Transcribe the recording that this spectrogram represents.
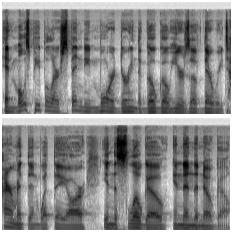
And most people are spending more during the go go years of their retirement than what they are in the slow go and then the no go.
